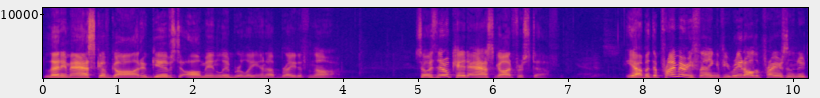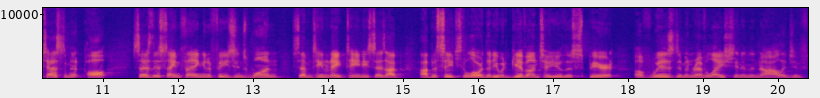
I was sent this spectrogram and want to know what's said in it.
Let him ask of God, who gives to all men liberally and upbraideth not. So is it okay to ask God for stuff? Yes. Yeah, but the primary thing, if you read all the prayers in the New Testament, Paul says this same thing in Ephesians 1 17 and 18. He says, I, I beseech the Lord that he would give unto you the spirit of wisdom and revelation in the knowledge of,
